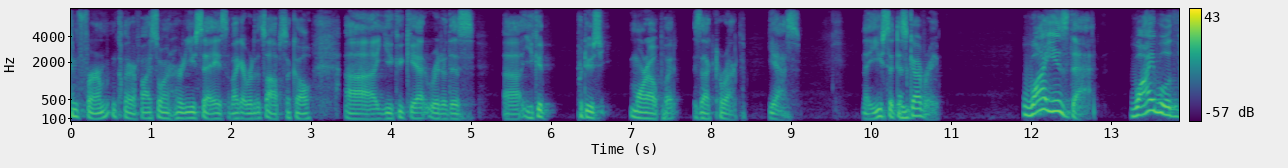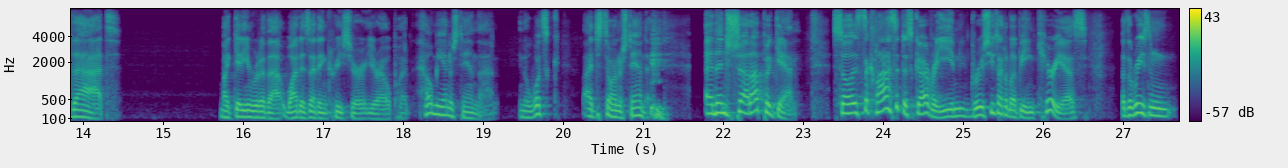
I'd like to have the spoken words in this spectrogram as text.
confirm and clarify. So I heard you say, so if I get rid of this obstacle, uh, you could get rid of this, uh, you could produce more output. Is that correct? Yes. Now you said discovery. Why is that? Why will that, by getting rid of that, why does that increase your, your output? Help me understand that. You know, what's, I just don't understand it. And then shut up again. So it's the classic discovery. Bruce, you talked about being curious, but the reason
